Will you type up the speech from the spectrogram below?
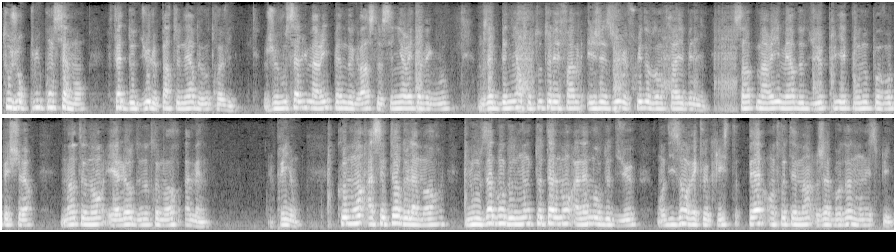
Toujours plus consciemment, faites de Dieu le partenaire de votre vie. Je vous salue Marie, pleine de grâce, le Seigneur est avec vous. Vous êtes bénie entre toutes les femmes, et Jésus, le fruit de vos entrailles, est béni. Sainte Marie, Mère de Dieu, priez pour nous pauvres pécheurs, maintenant et à l'heure de notre mort. Amen. Prions. Qu'au moins à cette heure de la mort, nous nous abandonnions totalement à l'amour de Dieu, en disant avec le Christ, Père, entre tes mains, j'abandonne mon esprit.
